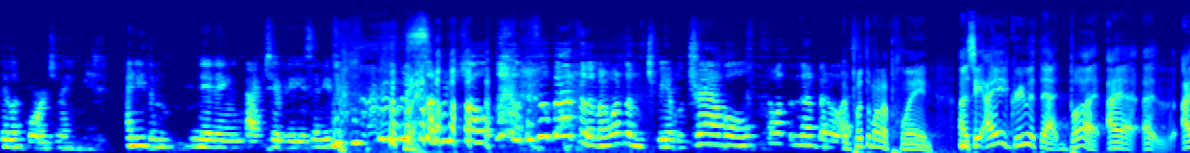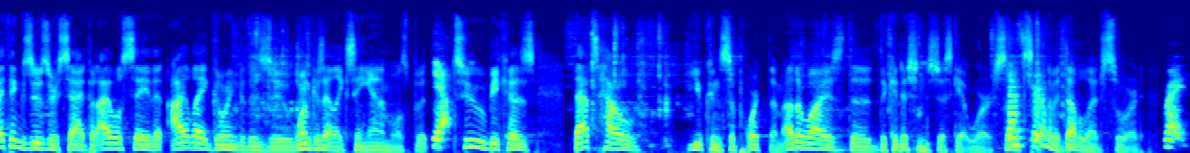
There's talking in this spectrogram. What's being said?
they look bored to me. I need them knitting activities. I need them social. I feel bad for them. I want them to be able to travel. I want them to have better lives. Put them on a plane. I see. I agree with that, but I, I I think zoos are sad. But I will say that I like going to the zoo. One because I like seeing animals, but Yeah. two because that's how you can support them. Otherwise, the the conditions just get worse. So That's it's true. kind of a double edged sword. Right.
